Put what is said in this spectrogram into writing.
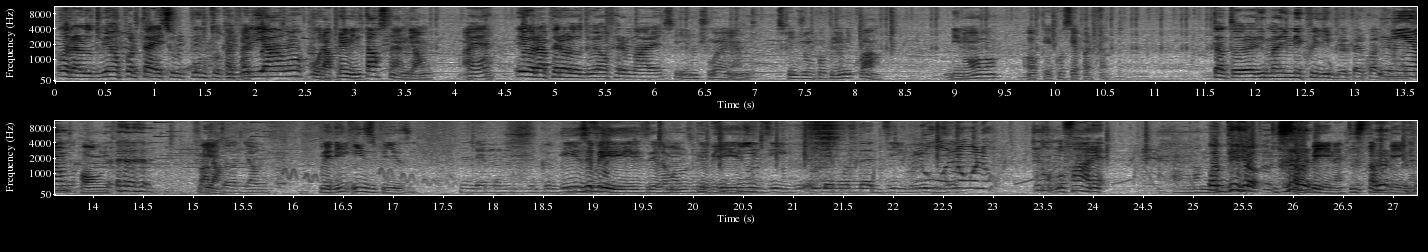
ora lo dobbiamo portare sul punto che Perfetto. vogliamo. Ora premi il tasto e andiamo. Ecco. Eh? E ora però lo dobbiamo fermare. Sì, non ci vuole niente. Spingi un pochino di qua. Di nuovo. Ok, così è perfetto. Tanto rimane in equilibrio per qualche Niam motivo. pong. Fatto, Via. andiamo. Vedi? Easy peasy. Lemon zig Easy peasy, lemon peasy, lemon zig No, no, no. Non lo fare. Mamma. Oddio! Ti sta bene, ti sta bene.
